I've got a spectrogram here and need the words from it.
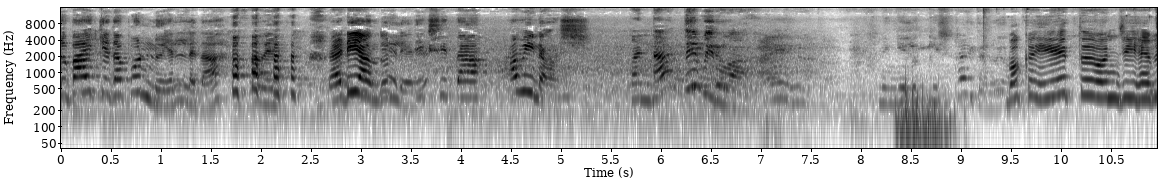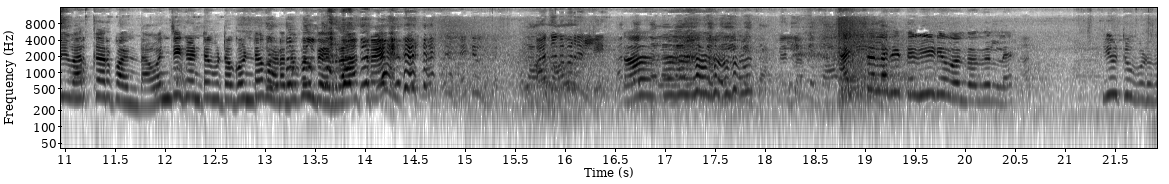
ದುಬಾಯ್ಕೆದ ಪೊಣ್ಣು ಎಲ್ಲದ? ರೆಡಿ ಅಂದು ದೀಕ್ಷಿತ ಅವಿನಾಶ್. ಪಂಡ ಆಯ್ತಲ್ಲ? ಬೊಕ್ಕ ಏತ್ ಒಂಜಿ ಹೆವಿ ವರ್ಕರ್ ಪಂಡ. ಒಂಜಿ ಗಂಟೆ ಮುಟ್ಟ ಗೊಂಡ ಕೊಡದು ಕುಲ್ದೇರ್ ರಾತ್ರಿ. ಅಷ್ಟೆಲ್ಲ ರೀತಿ ವಿಡಿಯೋ ಬಂದದಿಲ್ಲ ಯೂಟ್ಯೂಬ್ ಹುಡುಗ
